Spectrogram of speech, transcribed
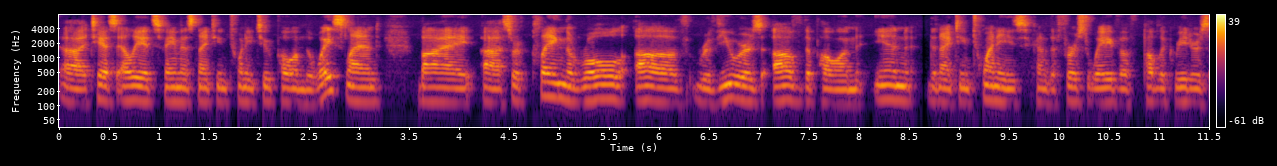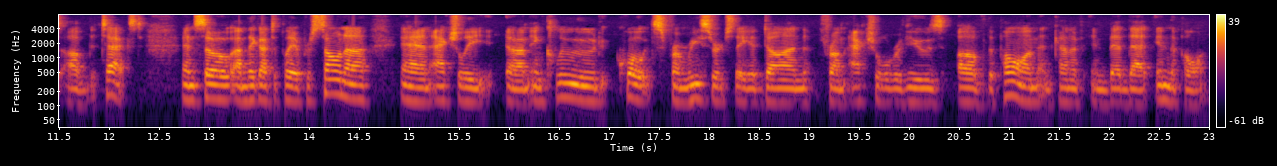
uh, T.S. Eliot's famous 1922 poem, The Wasteland, by uh, sort of playing the role of reviewers of the poem in the 1920s, kind of the first wave of public readers of the text. And so um, they got to play a persona and actually um, include quotes from research they had done from actual reviews of the poem and kind of embed that in the poem.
